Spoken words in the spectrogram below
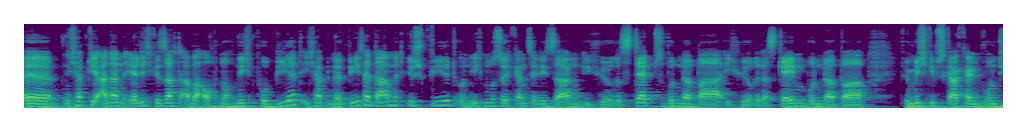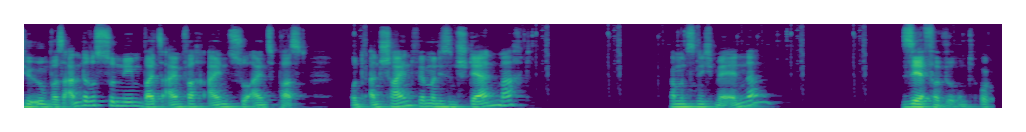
Äh, ich habe die anderen ehrlich gesagt aber auch noch nicht probiert. Ich habe in der Beta damit gespielt und ich muss euch ganz ehrlich sagen, ich höre Steps wunderbar, ich höre das Game wunderbar. Für mich gibt es gar keinen Grund, hier irgendwas anderes zu nehmen, weil es einfach eins zu eins passt. Und anscheinend, wenn man diesen Stern macht, kann man es nicht mehr ändern. Sehr verwirrend. Okay.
